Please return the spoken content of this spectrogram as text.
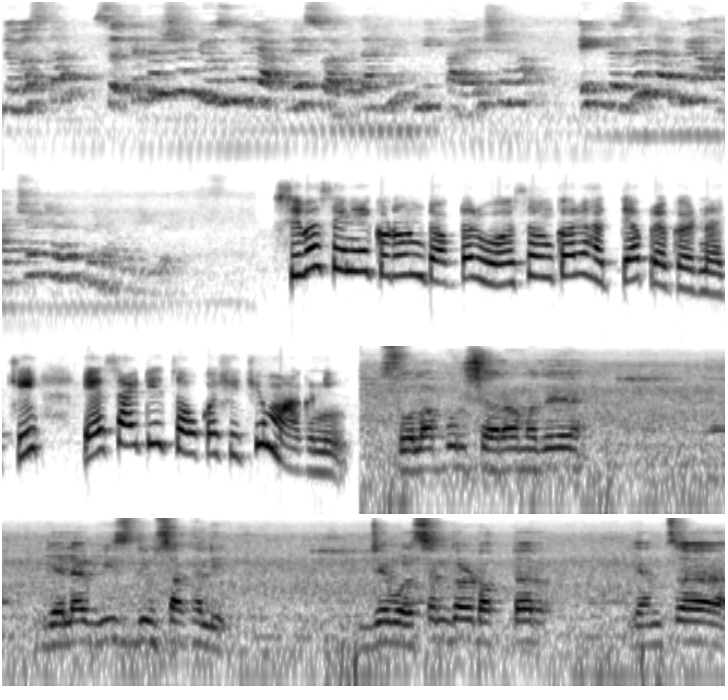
नमस्कार सत्यदर्शन न्यूजमध्ये आपले स्वागत आहे. मी पायल शहा. एक नजर टाकूया आजच्या ठळक घडामोडीवर. शिवसेनेकडून डॉक्टर वळसंकर हत्या प्रकरणाची एस आय टी चौकशीची मागणी. सोलापूर शहरामध्ये गेल्या वीस दिवसाखाली जे वळसंकर डॉक्टर यांचं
